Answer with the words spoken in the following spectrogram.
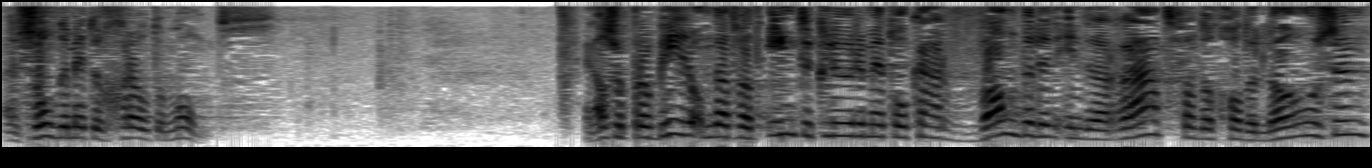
en zonde met een grote mond. En als we proberen om dat wat in te kleuren met elkaar, wandelen in de raad van de goddelozen.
